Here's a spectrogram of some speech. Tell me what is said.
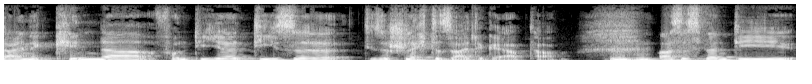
deine Kinder von dir diese, diese schlechte Seite geerbt haben? Mhm. Was ist, wenn die,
